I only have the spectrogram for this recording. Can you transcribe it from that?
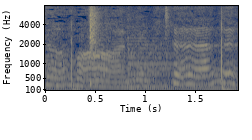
സമാന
